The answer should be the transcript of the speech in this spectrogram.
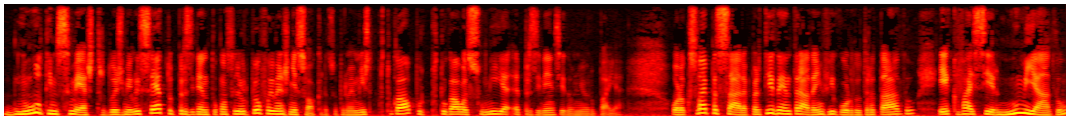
no último semestre de 2007, o presidente do Conselho Europeu foi o engenheiro Sócrates, o primeiro-ministro de Portugal, porque Portugal assumia a presidência da União Europeia. Ora, o que se vai passar a partir da entrada em vigor do tratado é que vai ser nomeado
